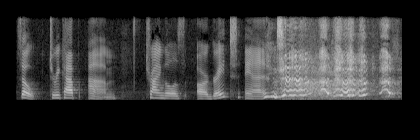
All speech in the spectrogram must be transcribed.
So to recap, um, triangles are great and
